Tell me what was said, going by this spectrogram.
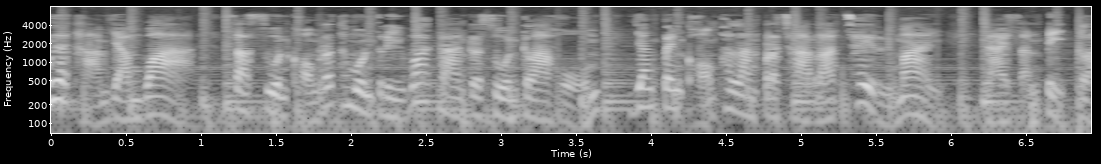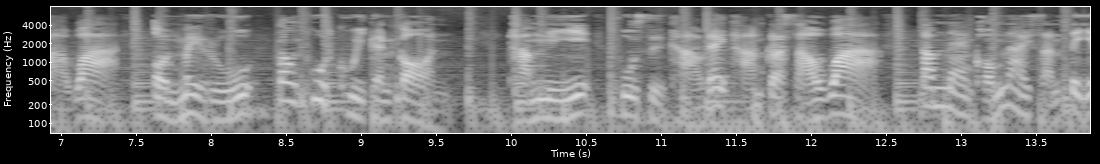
เมื่อถามย้ำว่าสัดส่วนของรัฐมนตรีว่าการกระทรวงกลาโหม ยังเป็นของพลังประชารัฐใช่หรือไม่ นายสันติกล่าวว่า ตนไม่รู้ต้องพูดคุยกันก่อนทั้งนี้ผู้สื่อข่าวได้ถามกระเซ้าว่า ตำแหน่งของนายสันติ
